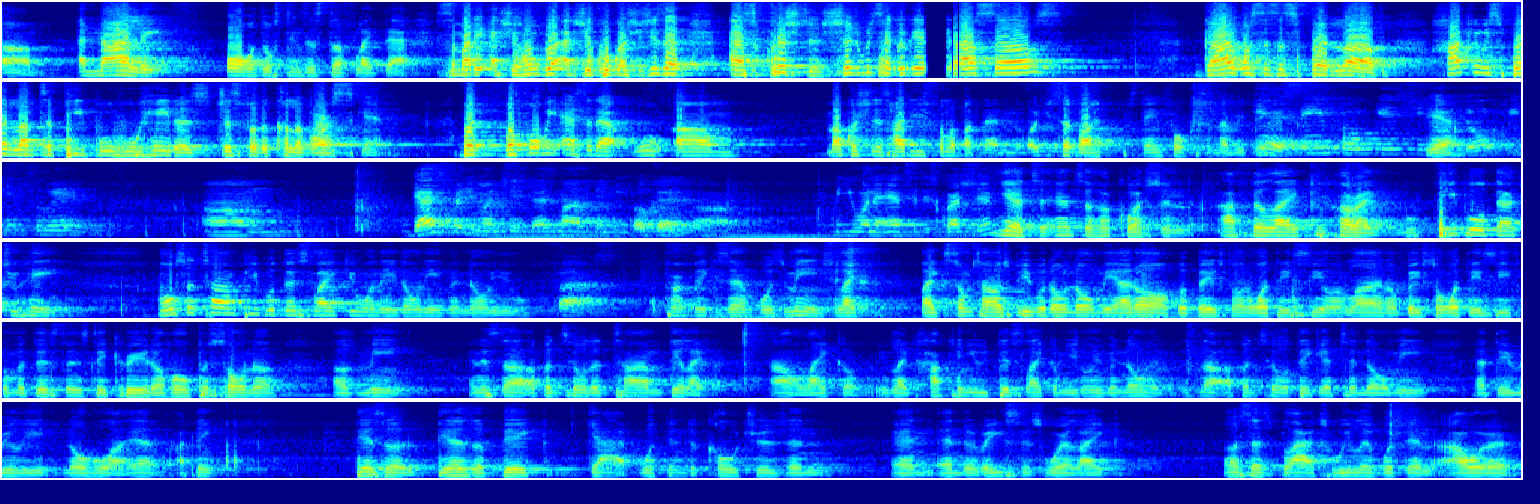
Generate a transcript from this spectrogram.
um, annihilate all those things and stuff like that. Somebody asked your homegirl asked you a cool question. She said, as Christians, should we segregate ourselves? God wants us to spread love. How can we spread love to people who hate us just for the color of our skin? But before we answer that, um, my question is, how do you feel about that? And what you said about staying focused and everything. Yeah, stay focused. You know, Yeah. don't feed into it. Um, that's pretty much it. That's my opinion. Okay. Um, but you want to answer this question? Yeah, to answer her question, I feel like, all right, people that you hate, most of the time people dislike you when they don't even know you. Facts. A perfect example is me. Like, like sometimes people don't know me at all, but based on what they see online or based on what they see from a distance, they create a whole persona of me. And it's not up until the time they're like, I don't like him. You're like, how can you dislike him? You don't even know him. It's not up until they get to know me that they really know who I am. I think there's a there's a big gap within the cultures and and and the races where like us as blacks we live within our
